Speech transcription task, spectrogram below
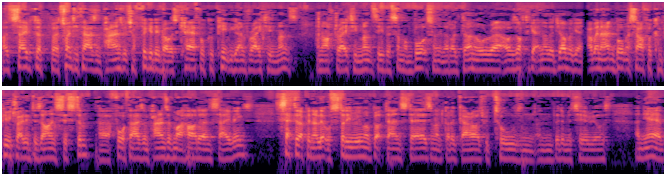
I'd saved up uh, £20,000, which I figured if I was careful could keep me going for 18 months. And after 18 months, either someone bought something that I'd done or uh, I was off to get another job again. I went out and bought myself a computer-aided design system, uh, £4,000 of my hard-earned savings. Set it up in a little study room I've got downstairs and I've got a garage with tools and, and a bit of materials. And yeah,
